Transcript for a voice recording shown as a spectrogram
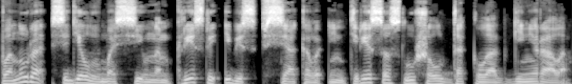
понуро сидел в массивном кресле и без всякого интереса слушал доклад генерала.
